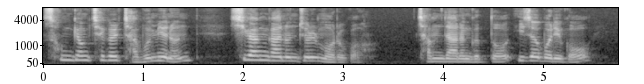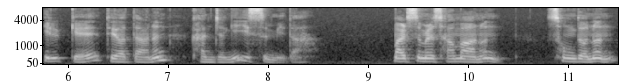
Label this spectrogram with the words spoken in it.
성경책을 잡으면은 시간 가는 줄 모르고 잠자는 것도 잊어버리고 읽게 되었다는 간증이 있습니다. 말씀을 사모하는 성도는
